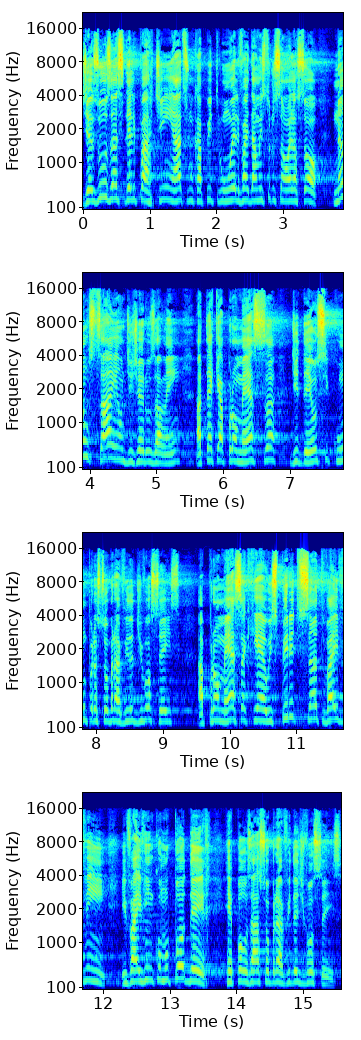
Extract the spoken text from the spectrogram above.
Jesus, antes dele partir, em Atos no capítulo 1, ele vai dar uma instrução: olha só, não saiam de Jerusalém até que a promessa de Deus se cumpra sobre a vida de vocês. A promessa que é o Espírito Santo vai vir e vai vir como poder repousar sobre a vida de vocês.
